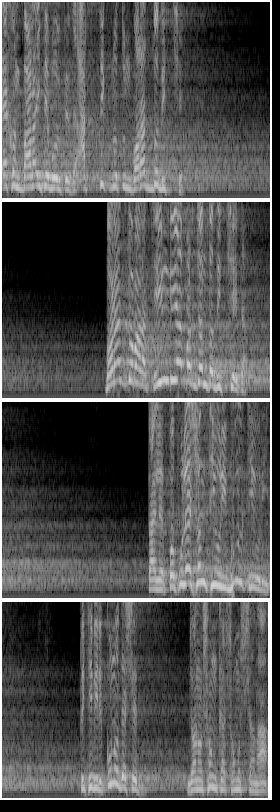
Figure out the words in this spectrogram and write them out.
এখন বাড়াইতে বলতেছে, আর্থিক নতুন বরাদ্দ দিচ্ছে। বরাদ্দ বাড়াচ্ছে, ইন্ডিয়া পর্যন্ত দিচ্ছে এটা। তাহলে পপুলেশন থিওরি ভুল থিওরি পৃথিবীর কোনো দেশের জনসংখ্যা সমস্যা না।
